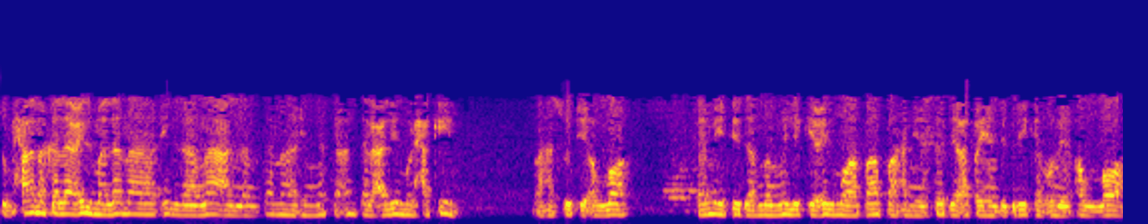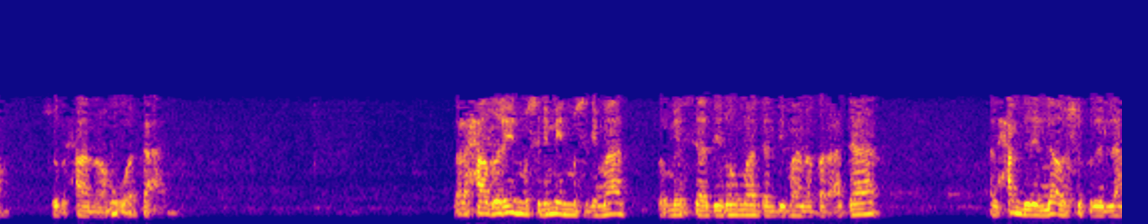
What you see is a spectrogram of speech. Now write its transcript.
سبحانك لا علم لنا إلا ما علمتنا إنك أنت العليم الحكيم. مهسوتي الله كمي تدى من ملك علم أبابا أن يستدعى بين ذكريك جبريك الله سبحانه وتعالى. الحاضرين مسلمين مسلمات muslimat, pemirsa روما rumah dan di Alhamdulillah wa syukurillah.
